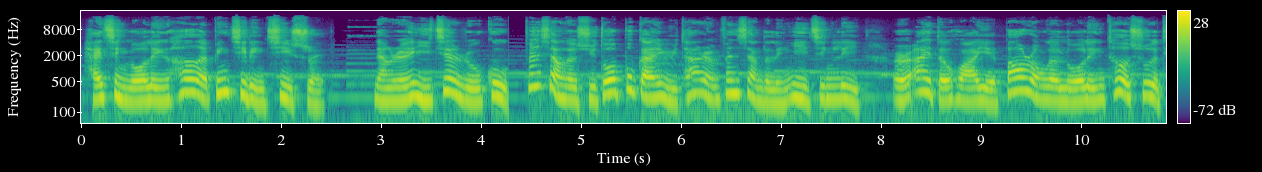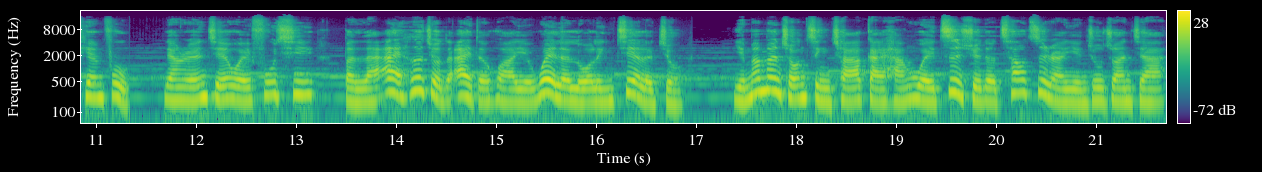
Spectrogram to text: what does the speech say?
还请罗琳喝了冰淇淋汽水。两人一见如故，分享了许多不敢与他人分享的灵异经历，而爱德华也包容了罗琳特殊的天赋，两人结为夫妻。本来爱喝酒的爱德华也为了罗琳戒了酒。也慢慢从警察改行为自学的超自然研究专家。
